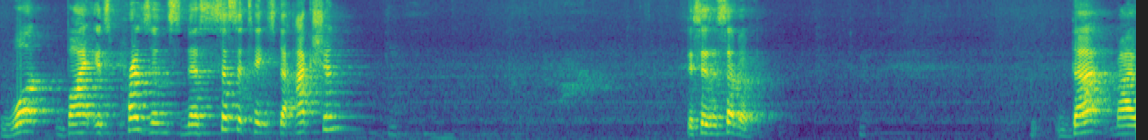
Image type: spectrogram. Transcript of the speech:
What by its presence necessitates the action. This is a sabab. That by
